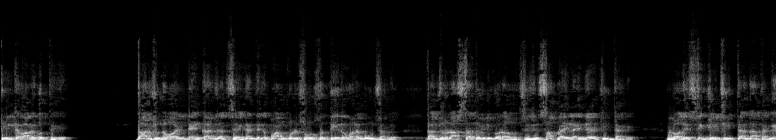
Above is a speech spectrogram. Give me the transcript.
তেলটা পাবে থেকে তার জন্য অয়েল ট্যাঙ্কার যাচ্ছে। এখান থেকে পাম্প করে সমস্ত তেল ওখানে পৌঁছাবে। তার জন্য রাস্তা তৈরি করা হচ্ছে। যে সাপ্লাই লাইন যাতে ঠিক থাকে লজিস্টিক যদি ঠিক না থাকে,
